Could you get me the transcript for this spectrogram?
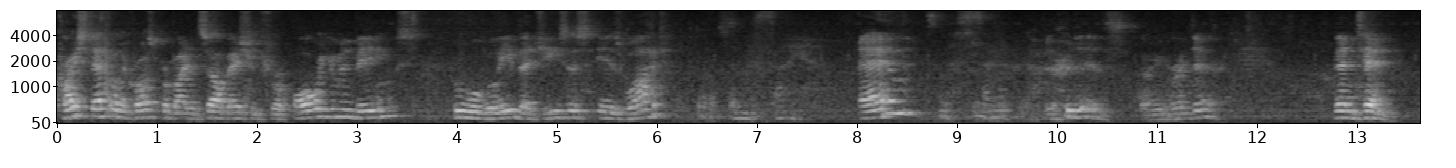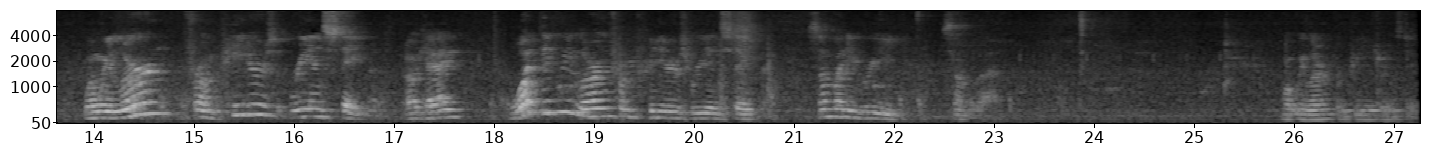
Christ's death on the cross provided salvation for all human beings who will believe that Jesus is what? The Messiah. And the Messiah. there it is, I mean, right there. Then ten, when we learn from Peter's reinstatement, okay? What did we learn from Peter's reinstatement? Somebody read some of that. What we learn from Peter's reinstatement.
